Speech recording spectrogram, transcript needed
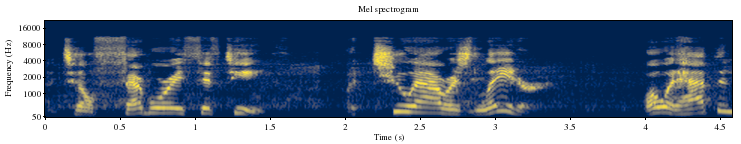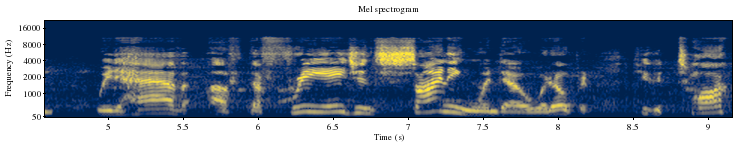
until February fifteenth. But two hours later, what would happen? We'd have a, the free agent signing window would open. You could talk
